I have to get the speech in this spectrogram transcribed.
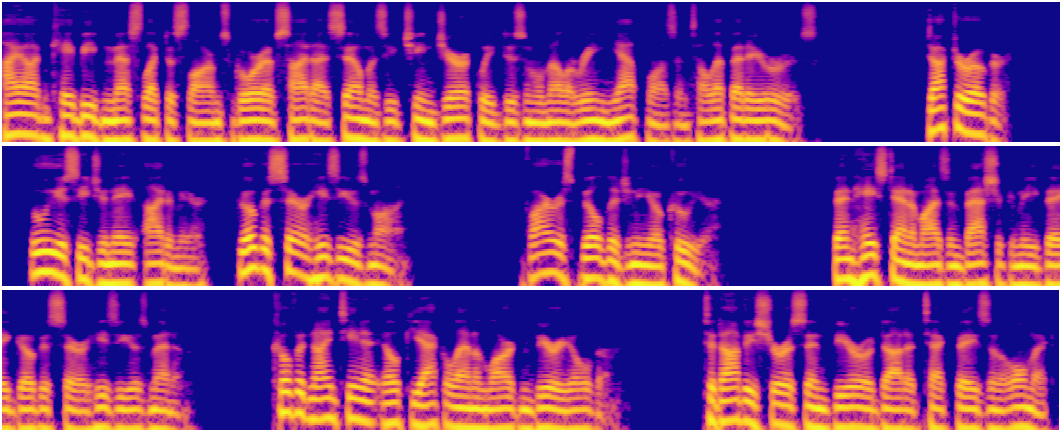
Hayad Kabeden Meslektislarms Gorev Sidai Selmazi Chin Jerikli Duzenul Melarin Yaplas and Talepede Urus. Dr. Ogre. Uyasi Janate Idamir, Goga Sarahizi. Virus Bildigeni Okuyer. Ben Haystanamizen Bashikami Ve Goga Sarahizi Uzmenim. COVID 19 a Ilk Yakalanan Larden Biri Oldum. Tadavi Shurasin Biro Data Tech Bazin Olmec,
